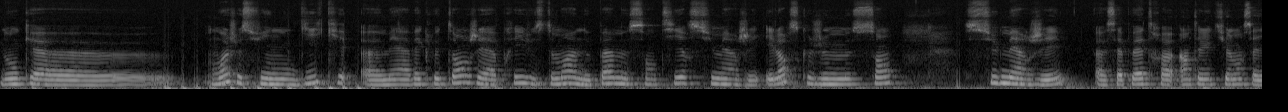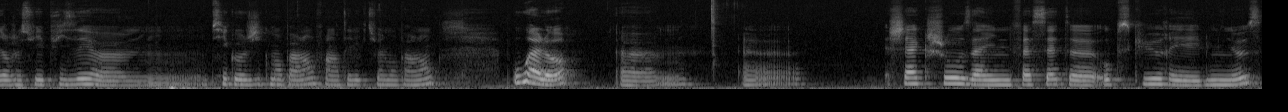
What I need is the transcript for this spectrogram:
Donc euh, moi, je suis une geek, euh, mais avec le temps, j'ai appris justement à ne pas me sentir submergée. Et lorsque je me sens submergée, euh, ça peut être intellectuellement, c'est-à-dire je suis épuisée euh, psychologiquement parlant, enfin intellectuellement parlant, ou alors chaque chose a une facette obscure et lumineuse.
